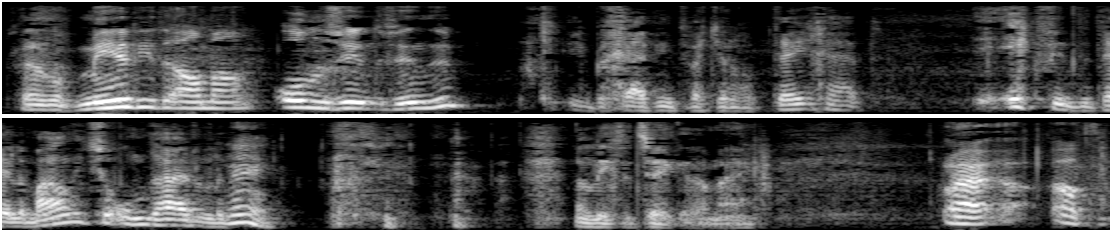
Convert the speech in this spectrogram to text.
Zijn er nog meer die het allemaal onzin vinden? Ik begrijp niet wat je erop tegen hebt. Ik vind het helemaal niet zo onduidelijk. Nee. Dan ligt het zeker aan mij. Maar Ad, die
